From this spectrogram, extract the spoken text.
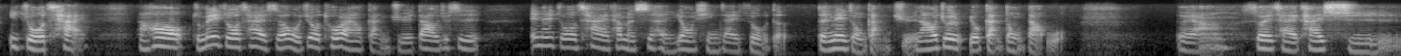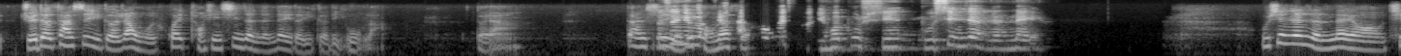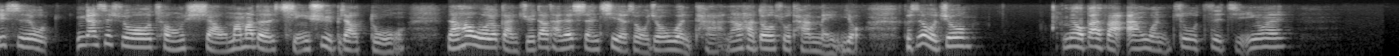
一桌菜，然后准备一桌菜的时候，我就突然有感觉到就是。哎，那桌菜他们是很用心在做的的那种感觉，然后就有感动到我。对啊，所以才开始觉得它是一个让我会重新信任人类的一个礼物啦。对啊，但是也是从那时候，为什么你会不信不信任人类？不信任人类哦，其实我。应该是说，从小我妈妈的情绪比较多，然后我有感觉到她在生气的时候，我就问她，然后她都说她没有，可是我就没有办法安稳住自己，因为，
